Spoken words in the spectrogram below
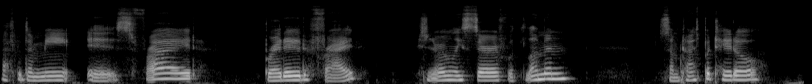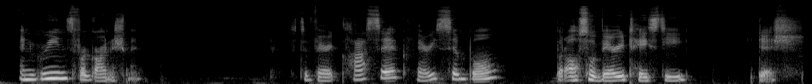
After the meat is fried, breaded, fried, it's normally served with lemon, sometimes potato, and greens for garnishment. It's a very classic, very simple, but also very tasty dish.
